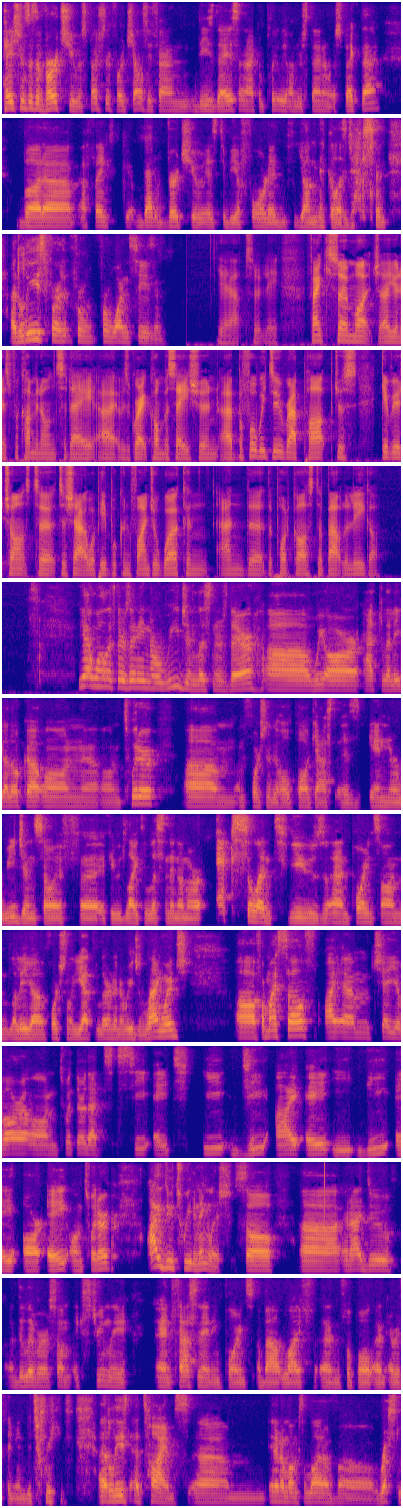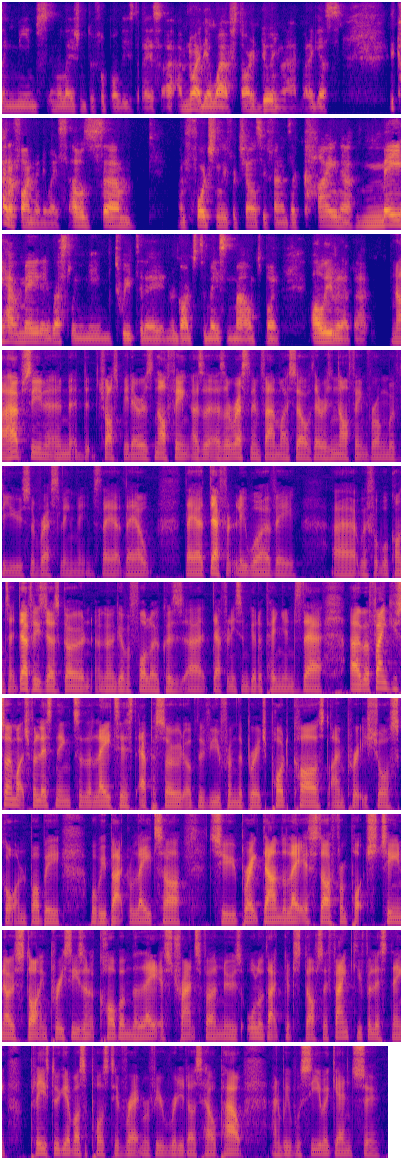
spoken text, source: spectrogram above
patience is a virtue, especially for a Chelsea fan these days, and I completely understand and respect that. But uh, I think that virtue is to be afforded young Nicolas Jackson at least for for for one season. Yeah, absolutely. Thank you so much, uh, Jonas, for coming on today. Uh, it was a great conversation. Uh, before we do wrap up, just give you a chance to to shout out where people can find your work and and the the podcast about La Liga. Yeah, well, if there's any Norwegian listeners there, uh, we are at La Liga Loca on uh, on Twitter. Um, unfortunately, the whole podcast is in Norwegian, so if uh, if you would like to listen in on our excellent views and points on La Liga, unfortunately, you have to learn the Norwegian language. Uh, for myself, I am Che Guevara on Twitter. That's C H E G I A E V A R A on Twitter. I do tweet in English, so uh, and I do deliver some extremely and fascinating points about life and football and everything in between, at least at times, um, in and amongst a lot of uh, wrestling memes in relation to football these days. I, I, have no idea why I've started doing that, but I guess it's kind of fun, anyways. I was um, unfortunately for Chelsea fans, I kind of may have made a wrestling meme tweet today in regards to Mason Mount, but I'll leave it at that. No, I have seen it, and trust me, there is nothing as a as a wrestling fan myself. There is nothing wrong with the use of wrestling memes. They are they are they are definitely worthy uh, with football content. Definitely just go and, go and give a follow because uh, definitely some good opinions there. Uh, but thank you so much for listening to the latest episode of the View from the Bridge podcast. I'm pretty sure Scott and Bobby will be back later to break down the latest stuff from Pochettino starting preseason at Cobham, the latest transfer news, all of that good stuff. So thank you for listening. Please do give us a positive rate and review, really does help out. And we will see you again soon.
